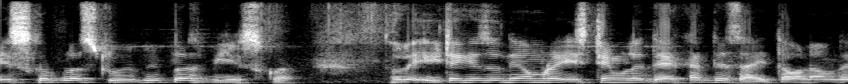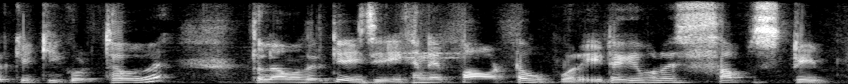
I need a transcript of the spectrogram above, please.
a square plus two a b plus b square তাহলে এটাকে যদি আমরা HTML এ দেখাতে চাই, তাহলে আমাদেরকে কি করতে হবে? তাহলে আমাদেরকে এই যে এখানে পাওয়ারটা উপরে, এটাকে বলে সাবস্ক্রিপ্ট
